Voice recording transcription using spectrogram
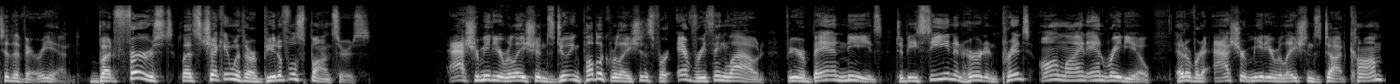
to the very end. But first, let's check in with our beautiful sponsors. Asher Media Relations doing public relations for everything loud. For your band needs to be seen and heard in print, online, and radio, head over to AsherMediaRelations.com.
